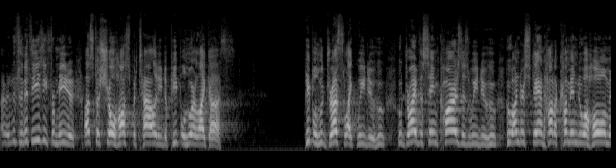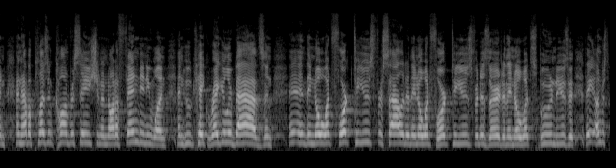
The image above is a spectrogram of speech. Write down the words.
I mean, listen, it's easy for me to us to show hospitality to people who are like us. People who dress like we do, who, who drive the same cars as we do, who, who understand how to come into a home and, and have a pleasant conversation and not offend anyone, and who take regular baths, and, and they know what fork to use for salad, and they know what fork to use for dessert, and they know what spoon to use. For, they understand.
